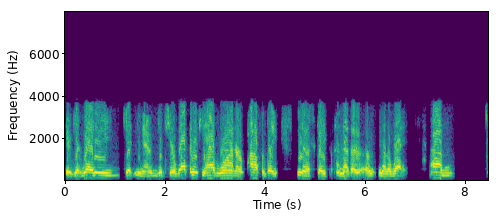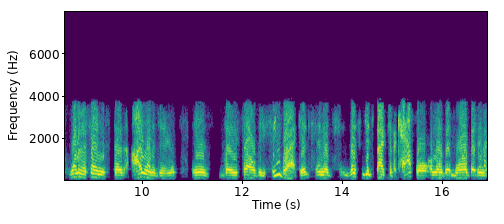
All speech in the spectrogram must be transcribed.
you know, get ready, get, you know, get to your weapon if you have one or possibly, you know, escape another, another way. Um, one of the things that I want to do is they sell these C brackets and it's, this gets back to the castle a little bit more, but in a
